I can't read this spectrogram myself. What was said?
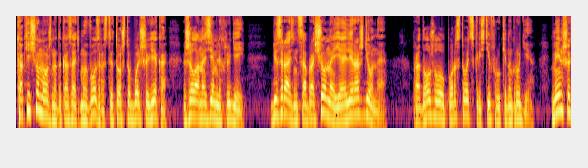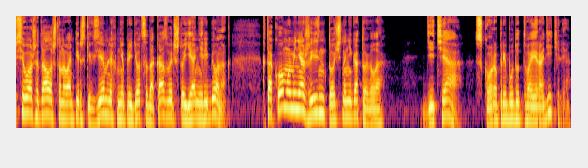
Как еще можно доказать мой возраст и то, что больше века жила на землях людей? Без разницы, обращенная я или рожденная. Продолжила упорствовать, скрестив руки на груди. Меньше всего ожидала, что на вампирских землях мне придется доказывать, что я не ребенок – к такому меня жизнь точно не готовила. «Дитя, скоро прибудут твои родители.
